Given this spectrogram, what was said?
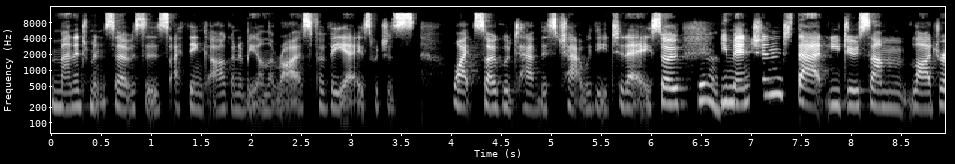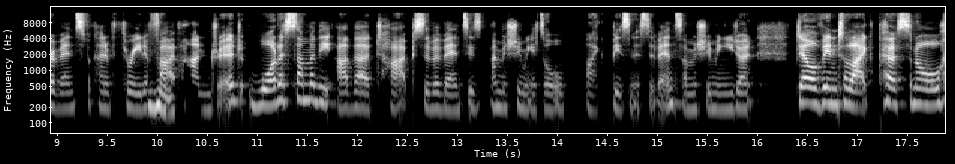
management services, I think, are going to be on the rise for VAs, which is why it's so good to have this chat with you today. So yeah. you mentioned that you do some larger events for kind of three to mm-hmm. 500. What are some of the other types of events? Is I'm assuming it's all like business events. I'm assuming you don't delve into like personal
